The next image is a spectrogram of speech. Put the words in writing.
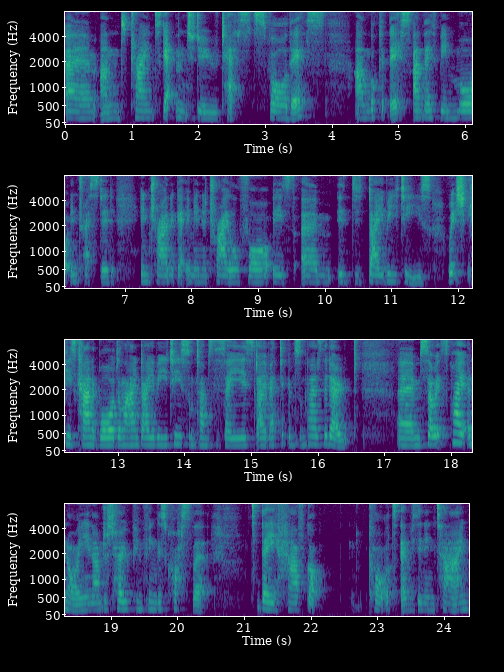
um, and trying to get them to do tests for this and look at this and they've been more interested in trying to get him in a trial for his um his diabetes which he's kind of borderline diabetes. Sometimes they say he is diabetic and sometimes they don't. Um so it's quite annoying. I'm just hoping fingers crossed that they have got caught everything in time.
